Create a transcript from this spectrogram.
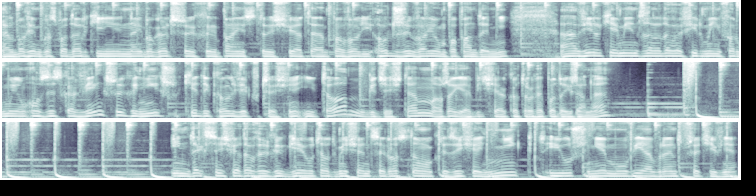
albowiem gospodarki najbogatszych państw świata powoli odżywają po pandemii, a wielkie międzynarodowe firmy informują o zyskach większych niż kiedykolwiek wcześniej i to gdzieś tam może jawić się jako trochę podejrzane. Indeksy światowych giełd od miesięcy rosną. O kryzysie nikt już nie mówi, a wręcz przeciwnie.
